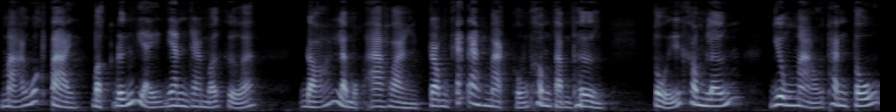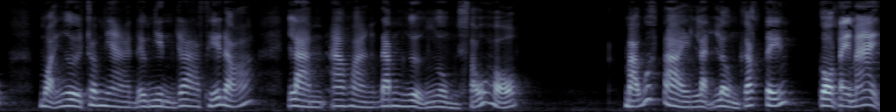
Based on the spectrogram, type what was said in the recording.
Mã Quốc Tài bật đứng dậy nhanh ra mở cửa. Đó là một A Hoàng trong cách ăn mặc cũng không tầm thường. Tuổi không lớn, dung mạo thanh tú. Mọi người trong nhà đều nhìn ra phía đó, làm A Hoàng đâm ngượng ngùng xấu hổ. Mã Quốc Tài lạnh lùng gắt tiếng. Cô Tài Mai!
